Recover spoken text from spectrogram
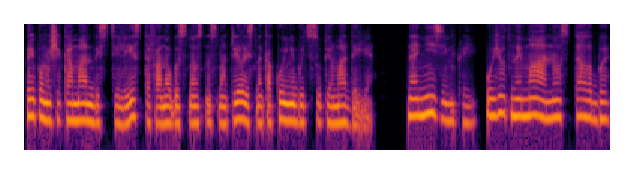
при помощи команды стилистов оно бы сносно смотрелось на какой-нибудь супермодели. На низенькой, уютной ма оно стало бы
